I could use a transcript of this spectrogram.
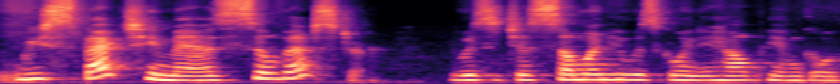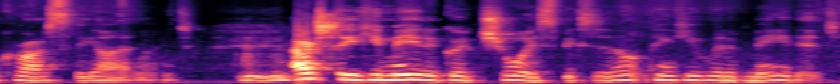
respect him as Sylvester. It was just someone who was going to help him go across the island. Mm-hmm. Actually, he made a good choice because I don't think he would have made it.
